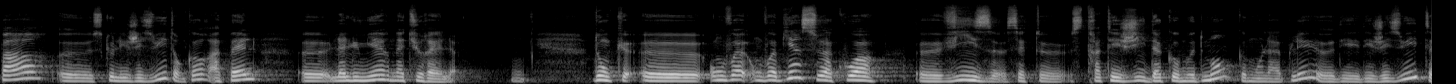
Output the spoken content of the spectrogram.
par euh, ce que les jésuites encore appellent la lumière naturelle. Donc on voit, bien ce à quoi vise cette stratégie d'accommodement, comme on l'a appelé, des, jésuites,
